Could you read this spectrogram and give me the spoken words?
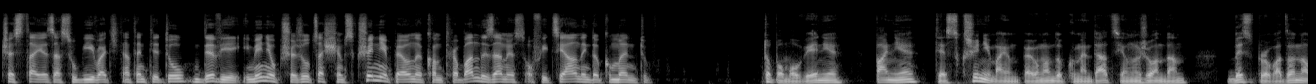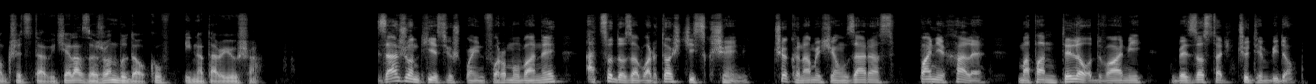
przestaje zasługiwać na ten tytuł, gdy w jej imieniu przerzuca się skrzynie pełne kontrabandy zamiast oficjalnych dokumentów. To pomówienie, panie, te skrzynie mają pełną dokumentację, żądam, by sprowadzono przedstawiciela zarządu doków i notariusza. Zarząd jest już poinformowany, a co do zawartości skrzyń, przekonamy się zaraz. Panie Hale, ma pan tyle odwagi, by zostać przy tym widoku.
